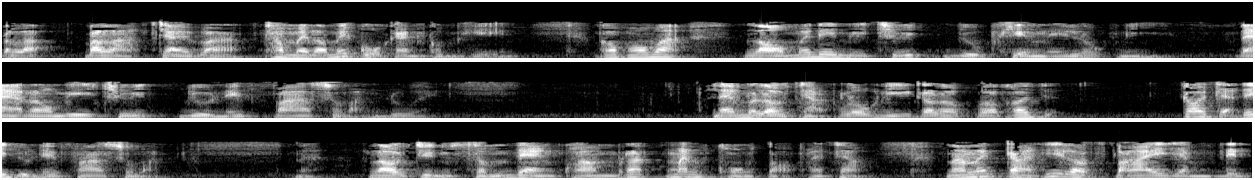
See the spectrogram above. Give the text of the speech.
ประหลาดใจว่าทำไมเราไม่กลัวการข่มเหงก็เพราะว่าเราไม่ได้มีชีวิตอยู่เพียงในโลกนี้ แต่เรามีชีวิตอยู่ในฟ้าสวรรค์ด้วย และเมื่อเราจากโลกนี้ก็เราก็ก็จะได้อยู่ในฟ้าสวรรค์ เราจึงสำแดงความรักมั่นคงต่อพระเจ้า ดังนั้นการที่เราตายอย่างเด็ด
